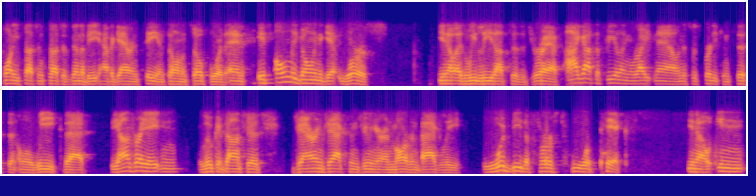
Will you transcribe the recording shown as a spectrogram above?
20 such and such is going to be have a guarantee and so on and so forth. And it's only going to get worse you know, as we lead up to the draft. I got the feeling right now, and this was pretty consistent all week, that DeAndre Ayton, Luka Doncic, Jaren Jackson Jr., and Marvin Bagley would be the first four picks, you know, in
